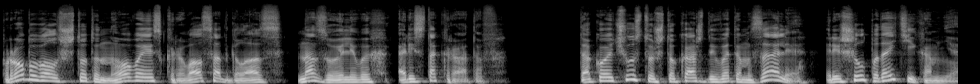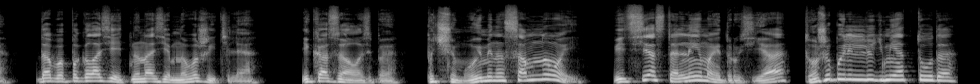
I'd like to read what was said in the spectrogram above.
Пробовал что-то новое и скрывался от глаз назойливых аристократов. Такое чувство, что каждый в этом зале решил подойти ко мне, дабы поглазеть на наземного жителя. И казалось бы, почему именно со мной? Ведь все остальные мои друзья тоже были людьми оттуда.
